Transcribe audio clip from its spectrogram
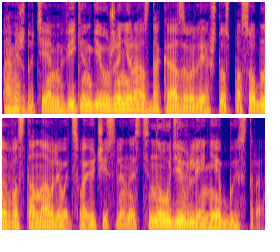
а между тем викинги уже не раз доказывали, что способны восстанавливать свою численность на удивление быстро.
